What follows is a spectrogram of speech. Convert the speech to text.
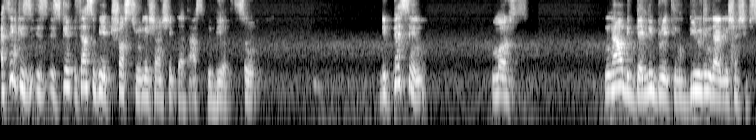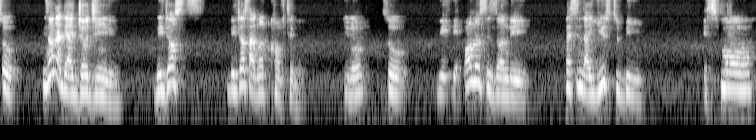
I think good. It has to be a trust relationship that has to be built. So the person must now be deliberate in building that relationship. So it's not that they are judging you they just they just are not comfortable you know so the, the onus is on the person that used to be a small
